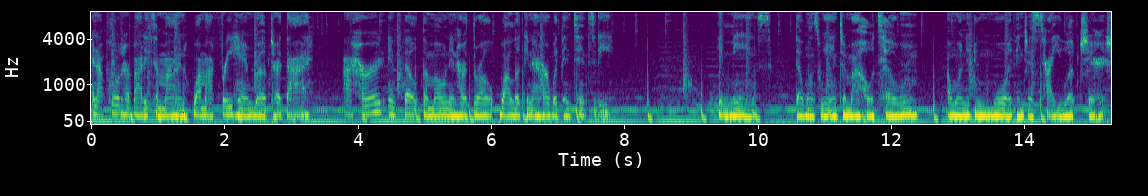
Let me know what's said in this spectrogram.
and I pulled her body to mine while my free hand rubbed her thigh. I heard and felt the moan in her throat while looking at her with intensity. It means that once we enter my hotel room, I want to do more than just tie you up, Cherish.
